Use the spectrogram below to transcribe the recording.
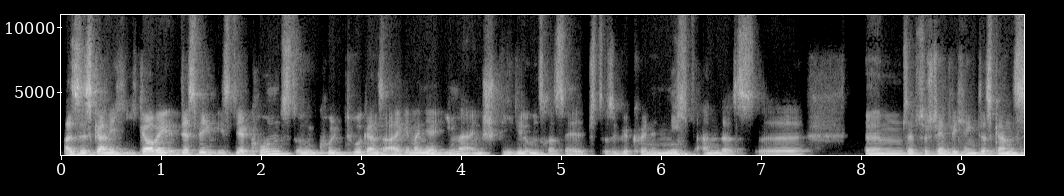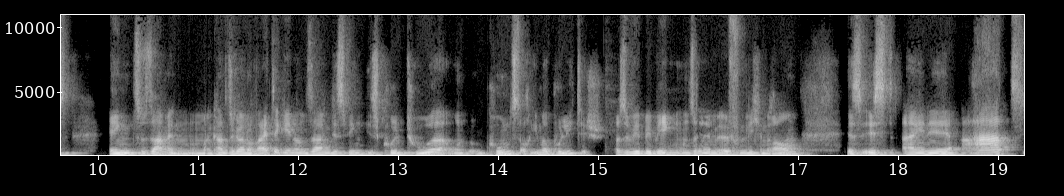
Also es ist gar nicht, ich glaube, deswegen ist ja Kunst und Kultur ganz allgemein ja immer ein Spiegel unserer selbst. Also wir können nicht anders. Äh, ähm, selbstverständlich hängt das ganz eng zusammen. Und man kann sogar noch weitergehen und sagen, deswegen ist Kultur und, Kunst auch immer politisch. Also wir bewegen uns in einem öffentlichen Raum. Es ist eine Art,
